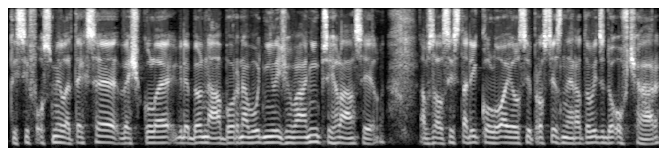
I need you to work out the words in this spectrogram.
Ty si v osmi letech se ve škole, kde byl nábor na vodní lyžování, přihlásil a vzal si tady kolo a jel si prostě z Neratovic do Ovčár.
